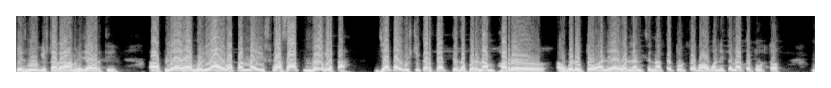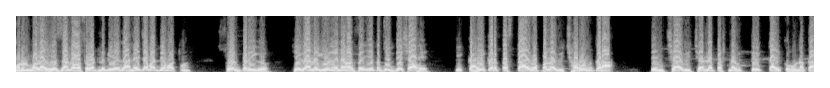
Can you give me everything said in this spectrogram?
फेसबुक इंस्टाग्राम ह्याच्यावरती आपल्या ह्या मुली आईबापांना विश्वासात न घेता ज्या काही गोष्टी करतात त्याचा परिणाम फार अवघड होतो आणि आईवडिलांचं नातं तुटतं भाऊबानीचं नातं तुटतं. म्हणून मला हे सांगावं असं वाटलं की या गाण्याच्या माध्यमातून सोनपरिग हे गाणं घेऊन येण्यामागचा एकच उद्देश आहे की काही करत असता आईबापाला विचारून करा. त्यांच्या विचारल्या प्रश्नाव्यतिरिक्त काय करू नका.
